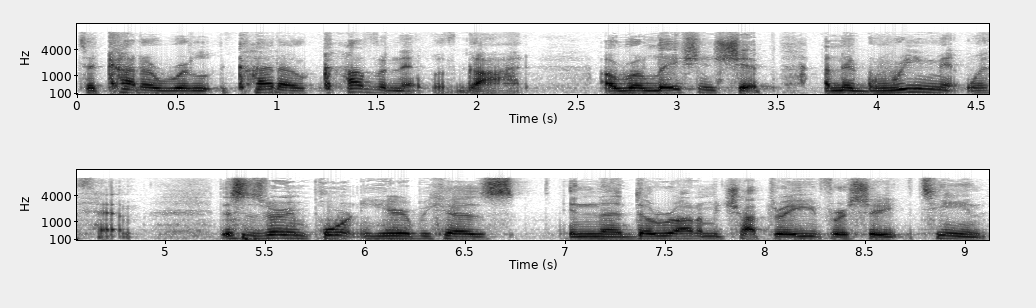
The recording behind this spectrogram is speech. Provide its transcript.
to cut a, cut a covenant with God a relationship, an agreement with Him. This is very important here because in Deuteronomy chapter 8, verse 18,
